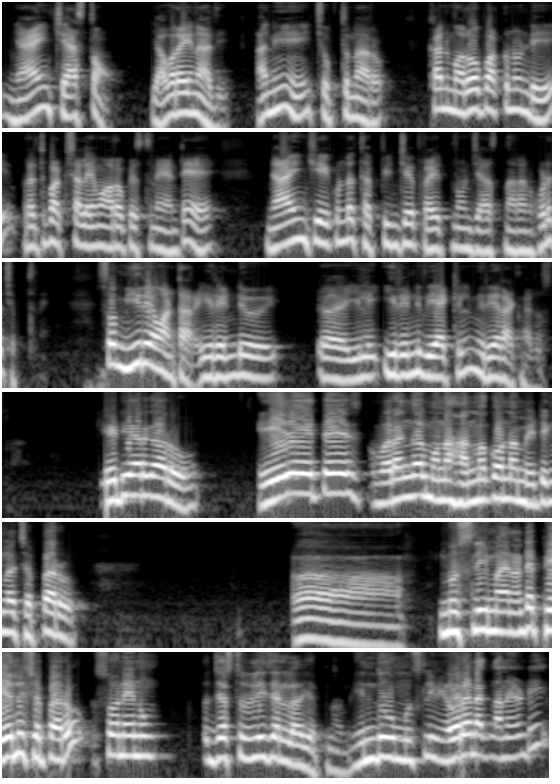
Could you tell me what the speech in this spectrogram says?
న్యాయం చేస్తాం ఎవరైనా అది అని చెప్తున్నారు. కానీ మరో పక్క నుండి ప్రతిపక్షాలు ఏం ఆరోపిస్తున్నాయంటే న్యాయం చేయకుండా తప్పించే ప్రయత్నం చేస్తున్నారని కూడా చెప్తున్నాయి. సో మీరేమంటారు? ఈ రెండు ఈ- రెండు వ్యాఖ్యలు మీరు ఏ రకంగా చూస్తున్నారు? కేటీఆర్ గారు ఏదైతే వరంగల్ మొన్న హన్మకొండ మీటింగ్లో చెప్పారు ముస్లిం అని అంటే పేర్లు చెప్పారు సో నేను జస్ట్ రిలీజన్లో చెప్తున్నాను. హిందూ ముస్లిం ఎవరైనా కానివ్వండి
